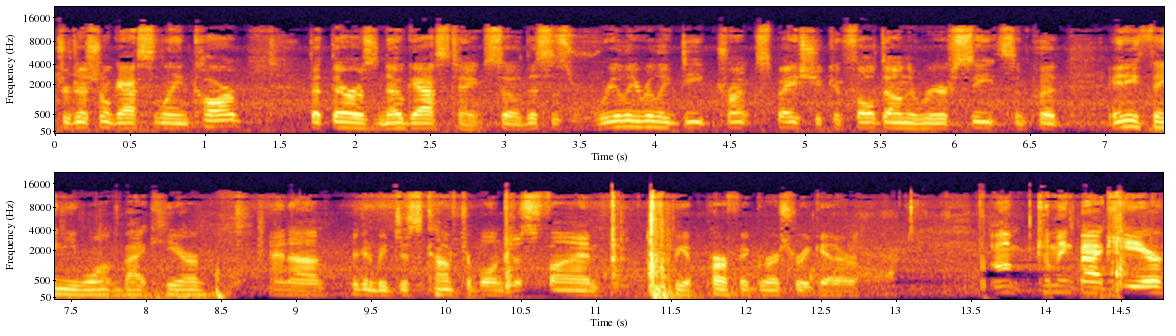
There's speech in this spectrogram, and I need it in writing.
traditional gasoline car, that there is no gas tank. So this is really, really deep trunk space. You can fold down the rear seats and put anything you want back here. And uh, you're gonna be just comfortable and just fine. Be a perfect grocery getter. Um, coming back here,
